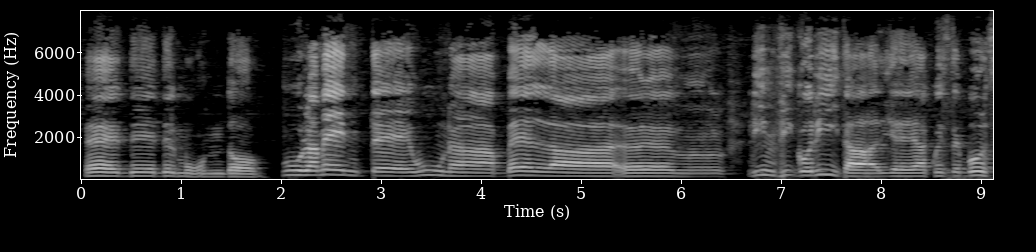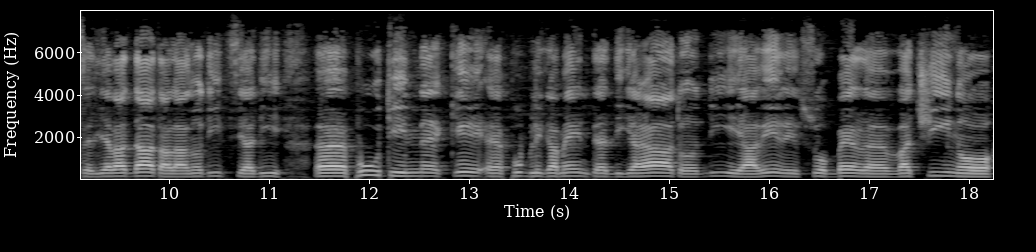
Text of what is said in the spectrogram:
eh, de, del mondo. Sicuramente una bella eh, rinvigorita a queste borse gliel'ha data la notizia di eh, Putin che eh, pubblicamente ha dichiarato di avere il suo bel vaccino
